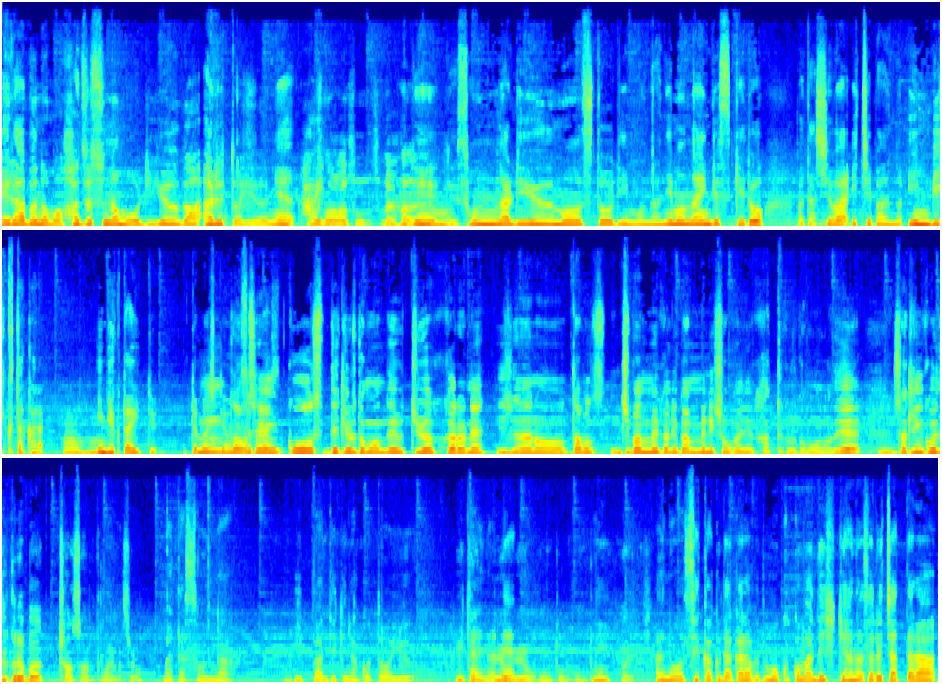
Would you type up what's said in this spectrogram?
選ぶのも外すのも理由があるというね。はい。そうそうですね。はい。ねでそんな理由もストーリーも何もないんですけど私は一番のインビクタから、うんうんインビクタいいって言ってましたよね、うん、先行できると思うんで内枠からね、いあの多分1番目か2番目に障害にかかってくると思うので、うん先に超えてくればチャンスあると思いますよ。またそんな一般的なことを言うみたいなねやいや本当に本当に、ねはい。あのせっかくだからもうここまで引き離されちゃったら、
